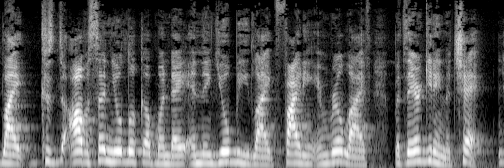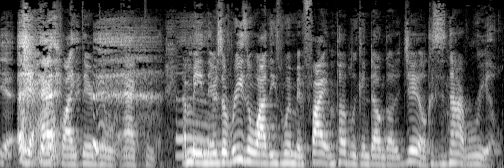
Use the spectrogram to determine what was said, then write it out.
like, because all of a sudden you'll look up one day and then you'll be like fighting in real life, but they're getting a check Yeah. to act like they're doing acting. I mean, there's a reason why these women fight in public and don't go to jail because it's not real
